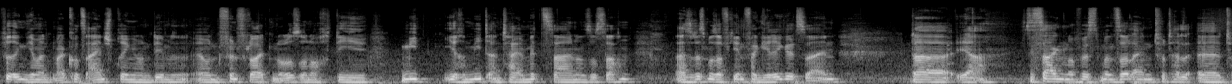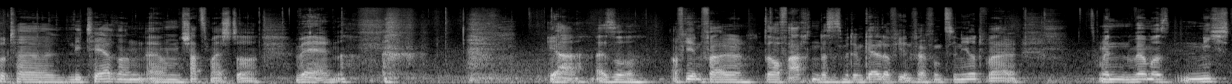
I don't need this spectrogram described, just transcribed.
für irgendjemand mal kurz einspringen und dem und fünf Leuten oder so noch die Miet, ihren Mietanteil mitzahlen und so Sachen. Also das muss auf jeden Fall geregelt sein. Da, ja, Sie sagen noch, man soll einen total, äh, totalitären ähm, Schatzmeister wählen. Ja, also auf jeden Fall darauf achten, dass es mit dem Geld auf jeden Fall funktioniert, weil wenn, wenn man nicht,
